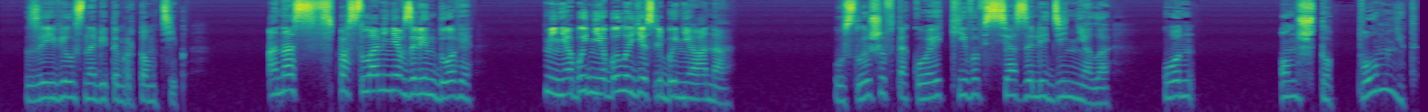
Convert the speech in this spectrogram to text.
— заявил с набитым ртом тип — она спасла меня в Залиндове. Меня бы не было, если бы не она». Услышав такое, Кива вся заледенела. «Он... он что, помнит?»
